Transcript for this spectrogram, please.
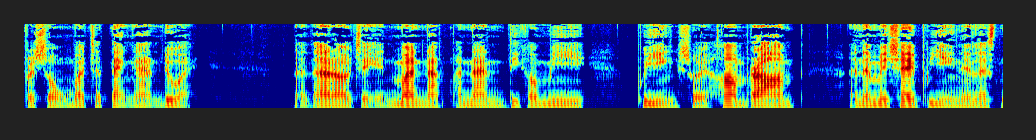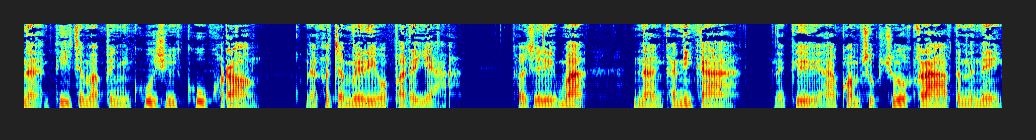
ประสงค์ว่าจะแต่งงานด้วย แต่ถ้าเราจะเห็นว่านักพนันที่เขามีผู้หญิงสวยห้อมร้อม อันนั้นไม่ใช่ผู้หญิงในลักษณะที่จะมาเป็นคู่ชีวิตคู่ครองนะเขาจะไม่เรียกว่าภรรยา เขาจะเรียกว่านางคณิกานะคือหาความสุขชั่วคราวเท่านั้นเอง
